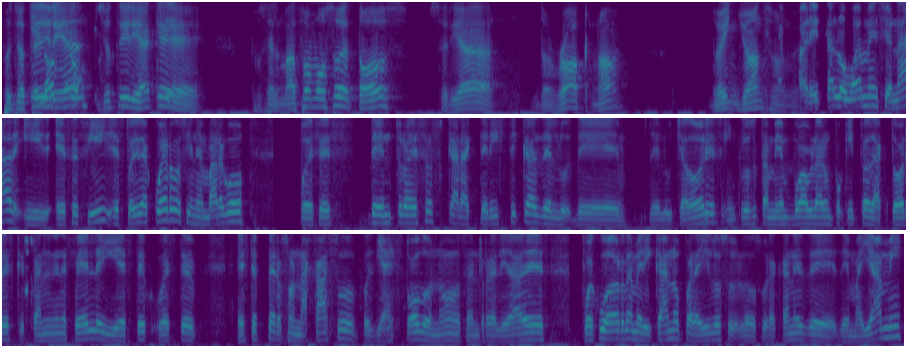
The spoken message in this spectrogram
Pues yo te diría, yo te diría que pues el más famoso de todos sería The Rock, ¿no? Dwayne Johnson. Ahorita lo voy a mencionar y ese sí, estoy de acuerdo, sin embargo, pues es dentro de esas características de, de, luchadores, incluso también voy a hablar un poquito de actores que están en el NFL y este, este, este personajazo, pues ya es todo, ¿no? O sea, en realidad es, fue jugador de americano para ir los, los huracanes de, de Miami,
